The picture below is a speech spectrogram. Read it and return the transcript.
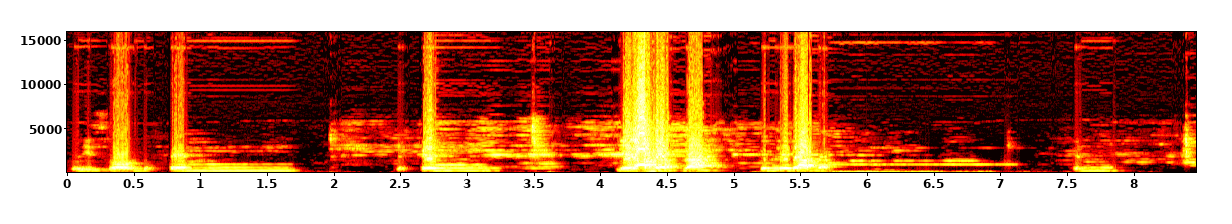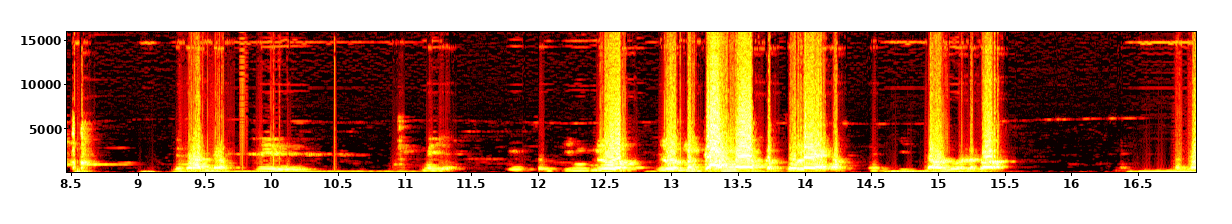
ตัวที่สองจะเป็น จะเป็นเรดาร์แมปนะเป็นเรดาร์แมปเป็นเรดาร์แมปที่นี่คือสมจริงโหลดโหลดเหมือนกันนะครับกับตัวแรกครับ ดาวน์โหลดแล้วก็ แล้วก็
